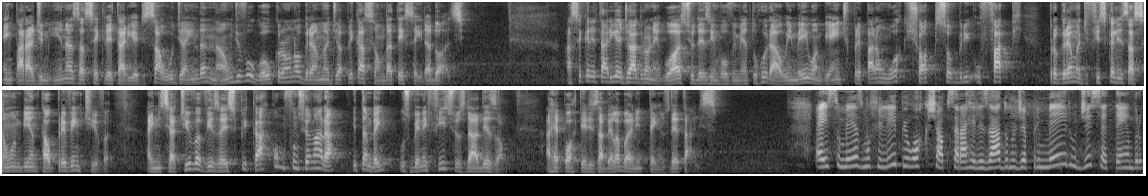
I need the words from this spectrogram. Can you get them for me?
Em Pará de Minas, a Secretaria de Saúde ainda não divulgou o cronograma de aplicação da terceira dose. A Secretaria de Agronegócio, Desenvolvimento Rural e Meio Ambiente prepara um workshop sobre o FAP, Programa de Fiscalização Ambiental Preventiva. A iniciativa visa explicar como funcionará e também os benefícios da adesão. A repórter Isabela Bani tem os detalhes. É isso mesmo, Felipe. O workshop será realizado no dia 1 de setembro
